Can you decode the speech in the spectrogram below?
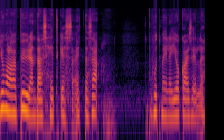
Jumala, mä pyydän tässä hetkessä, että sä puhut meille jokaiselle.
